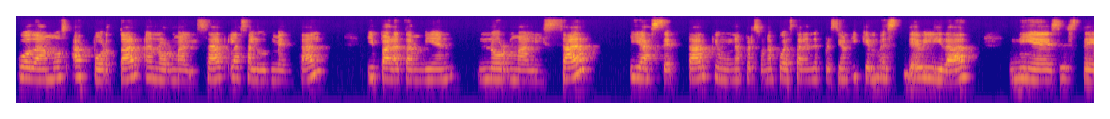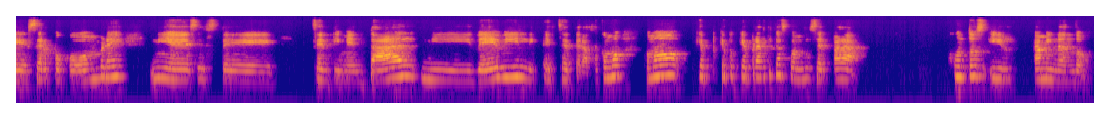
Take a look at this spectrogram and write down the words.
podamos aportar a normalizar la salud mental y para también normalizar y aceptar que una persona puede estar en depresión y que no es debilidad, ni es este ser poco hombre, ni es este sentimental, ni débil, etcétera. O sea, ¿cómo, cómo, qué, qué, prácticas podemos hacer para juntos ir caminando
